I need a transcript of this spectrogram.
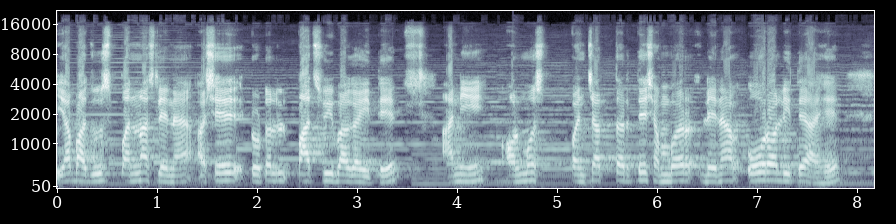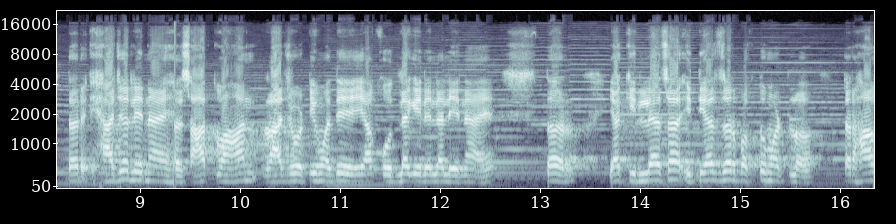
या बाजूस पन्नास लेण्या असे टोटल पाच विभाग आहे इथे. आणि ऑलमोस्ट पंच्याहत्तर ते शंभर लेण्या ओव्हरऑल इथे आहे. तर ह्या ज्या लेण्या आहे सात वाहन राजवटीमध्ये या खोदल्या गेलेल्या लेण्या आहे तर या किल्ल्याचा इतिहास जर बघतो म्हटलं तर हा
